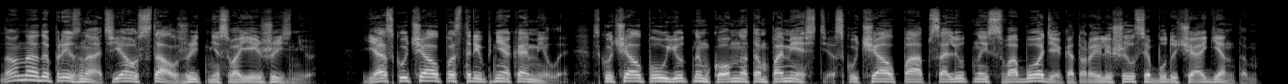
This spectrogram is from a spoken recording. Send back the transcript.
Но надо признать, я устал жить не своей жизнью. Я скучал по стрипне Камилы, скучал по уютным комнатам поместья, скучал по абсолютной свободе, которой лишился, будучи агентом.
